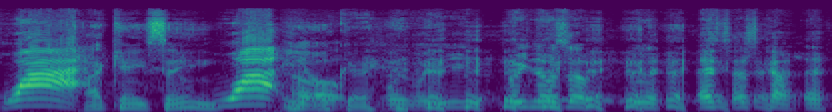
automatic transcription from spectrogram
Why? I can't sing. Why? Oh, okay. wait, wait, you, you know something? That's, that's kind of,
